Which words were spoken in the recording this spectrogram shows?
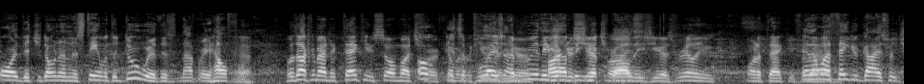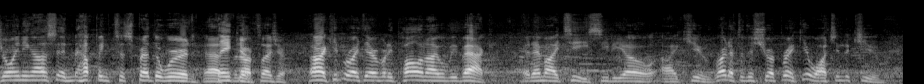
or that you don't understand what to do with is not very helpful. Yeah. Well, Dr. Madnick, thank you so much oh, for coming it's a pleasure. I'm really loving being with for all these years. Really want to thank you for and that. I want to thank you guys for joining us and helping to spread the word. Yeah, thank you. our pleasure. All right, keep it right there, everybody. Paul and I will be back at MIT CDO IQ right after this short break. You're watching theCUBE.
